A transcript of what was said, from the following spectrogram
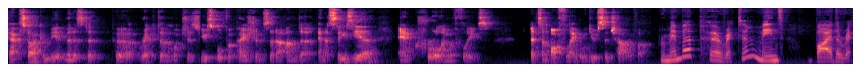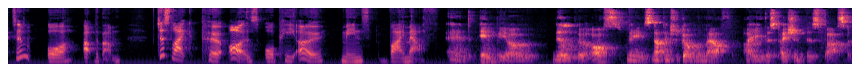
Capstar can be administered per rectum, which is useful for patients that are under anesthesia and crawling with fleas. It's an off label usage, however. Remember, per rectum means by the rectum or up the bum just like per os or PO means by mouth. And NPO, nil per os, means nothing should go in the mouth, i.e., this patient is fasting.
